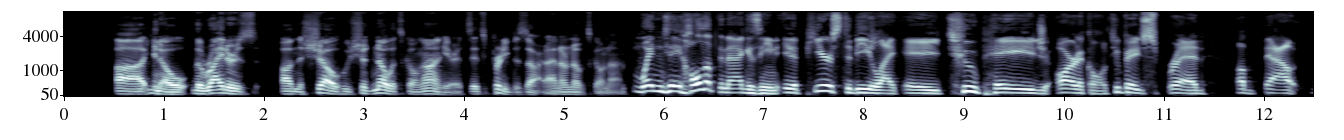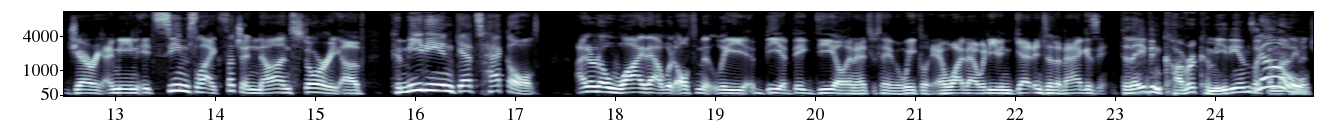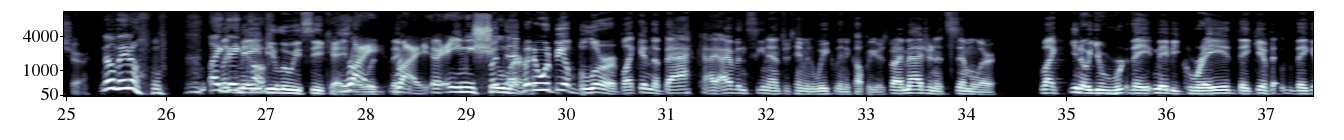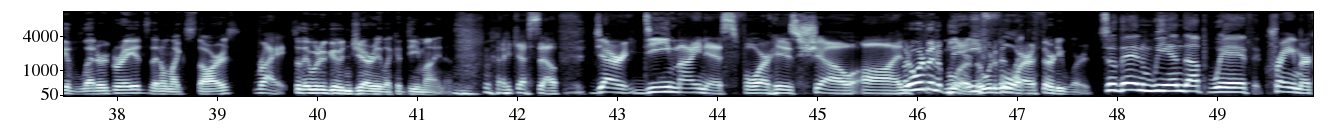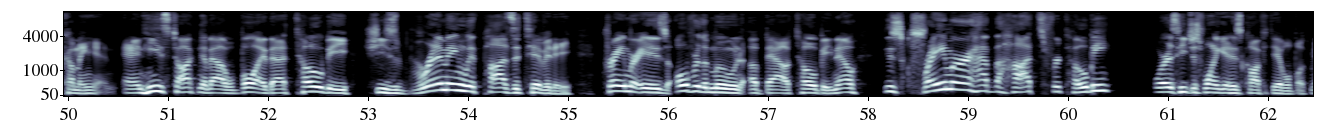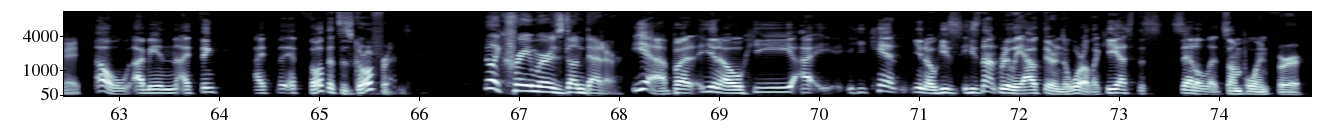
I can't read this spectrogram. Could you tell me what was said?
uh, you know, the writers on the show who should know what's going on here. It's it's pretty bizarre. I don't know what's going on. When they hold up the magazine, it appears to be like a two page article, two page spread about Jerry. I mean, it seems like such a non story of comedian gets heckled. I don't know why that would ultimately be a big deal in Entertainment Weekly and why that would even get into the magazine. Do they even cover comedians? Like I'm not even sure. No, they don't. like, Like they maybe cover- Louis C.K. they right, would- they right. Or Amy Schumer. that- but it would be a blurb, like in the back. I, I haven't seen Entertainment Weekly in a couple years, but I imagine it's similar. Like you know, you they maybe grade. They give they give letter grades. They don't like stars, right. so they would have given Jerry like a D minus. I guess so. Jerry D minus for his show on. But it would have been a blurb. May it would have been like thirty words. So then we end up with Kramer coming in, and he's talking about, boy, that Toby, she's brimming with positivity. Kramer is over the moon about Toby. Now, does Kramer have the hots for Toby, or does he just want to get his coffee table book made? Oh, I mean, I think I, th- I thought that's his girlfriend. I feel like Kramer has done better. Yeah, but you know, he I, he can't. You know, he's he's not really out there in the world. Like he has to settle at some point for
